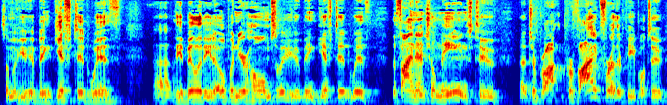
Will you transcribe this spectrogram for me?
Some of you have been gifted with uh, the ability to open your home. Some of you have been gifted with the financial means to, uh, to pro- provide for other people, to,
